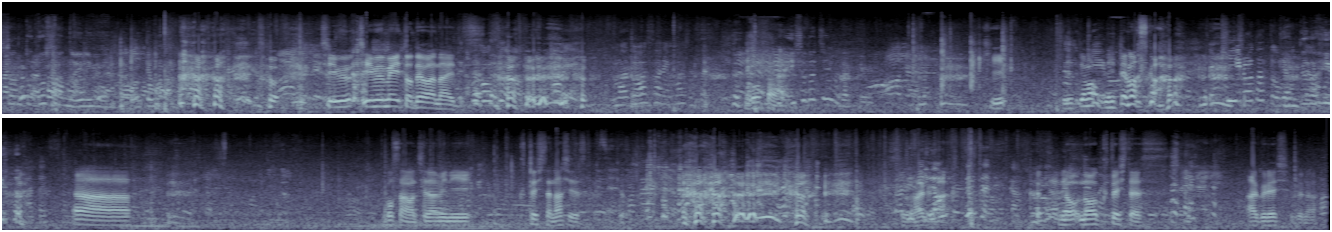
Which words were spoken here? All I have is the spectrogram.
さんと呉さんのユニフォームが似てます。チームチームメイトではないです。すご い。惑わされましたさっゴーさんあ一緒のチームだっけ？き似てます似てますか？き黄色だと思ってました逆の色私さんああゴさんはちなみに靴下なしですか？今日ノー靴下ですか？ノノー靴下です。アグレッシブな。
